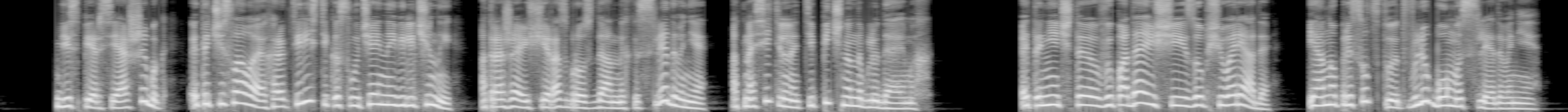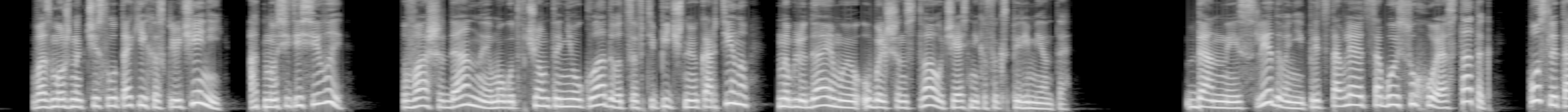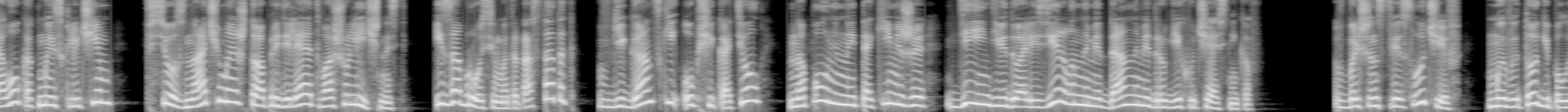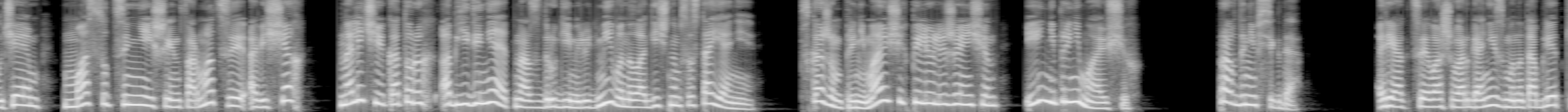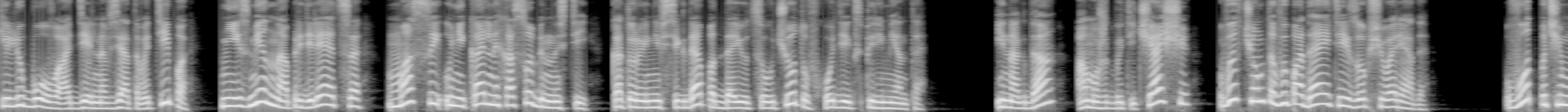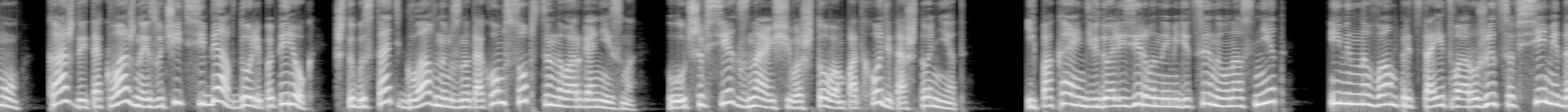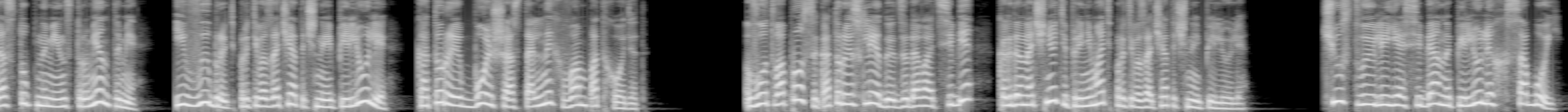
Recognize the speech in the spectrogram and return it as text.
Дисперсия ошибок — это числовая характеристика случайной величины, отражающая разброс данных исследования относительно типично наблюдаемых. Это нечто выпадающее из общего ряда, и оно присутствует в любом исследовании. Возможно, к числу таких исключений относитесь и вы. Ваши данные могут в чем-то не укладываться в типичную картину, наблюдаемую у большинства участников эксперимента. Данные исследований представляют собой сухой остаток после того, как мы исключим все значимое, что определяет вашу личность, и забросим этот остаток в гигантский общий котел наполненный такими же деиндивидуализированными данными других участников. В большинстве случаев мы в итоге получаем массу ценнейшей информации о вещах, наличие которых объединяет нас с другими людьми в аналогичном состоянии, скажем, принимающих пилюли женщин и не принимающих. Правда, не всегда. Реакция вашего организма на таблетки любого отдельно взятого типа неизменно определяется массой уникальных особенностей, которые не всегда поддаются учету в ходе эксперимента. Иногда, а может быть и чаще, вы в чем-то выпадаете из общего ряда. Вот почему каждый так важно изучить себя вдоль и поперек, чтобы стать главным знатоком собственного организма, лучше всех знающего, что вам подходит, а что нет. И пока индивидуализированной медицины у нас нет, именно вам предстоит вооружиться всеми доступными инструментами и выбрать противозачаточные пилюли, которые больше остальных вам подходят. Вот вопросы, которые следует задавать себе, когда начнете принимать противозачаточные пилюли. Чувствую ли я себя на пилюлях собой?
